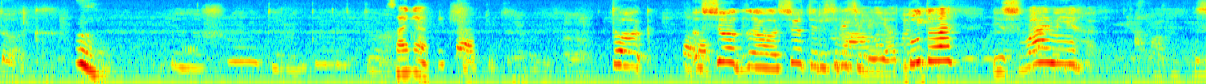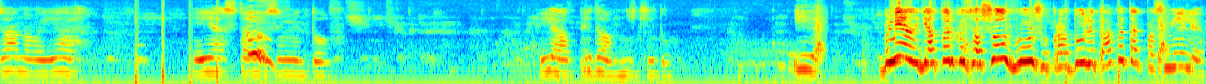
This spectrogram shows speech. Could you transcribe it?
Так. Я зашел, тыры-пыры, так. Саня, тут? Так, все, все, телезрители, я тут, а, и с вами заново я, и я стану за ментов. Я предам Никиту. И, блин, я только зашел, вы уже продули, как вы так посмели?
